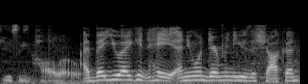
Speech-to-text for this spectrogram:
using hollow. I bet you I can. Hey, anyone dare me to use a shotgun?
